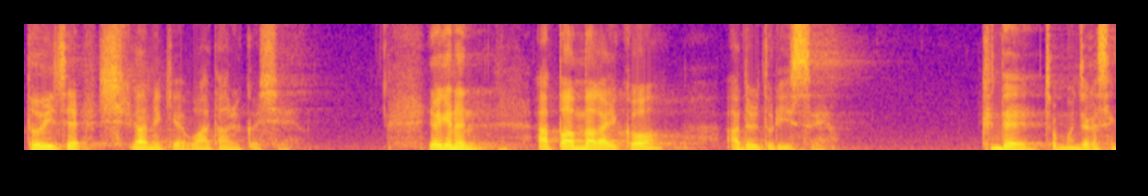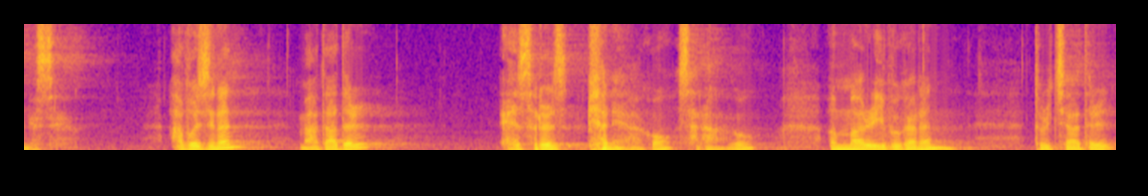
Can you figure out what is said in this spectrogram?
더 이제 실감 있게 와닿을 것이에요. 여기는 아빠, 엄마가 있고 아들 둘이 있어요. 근데 좀 문제가 생겼어요. 아버지는 맏아들 에서를 편애하고 사랑하고 엄마 리브가는 둘째 아들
